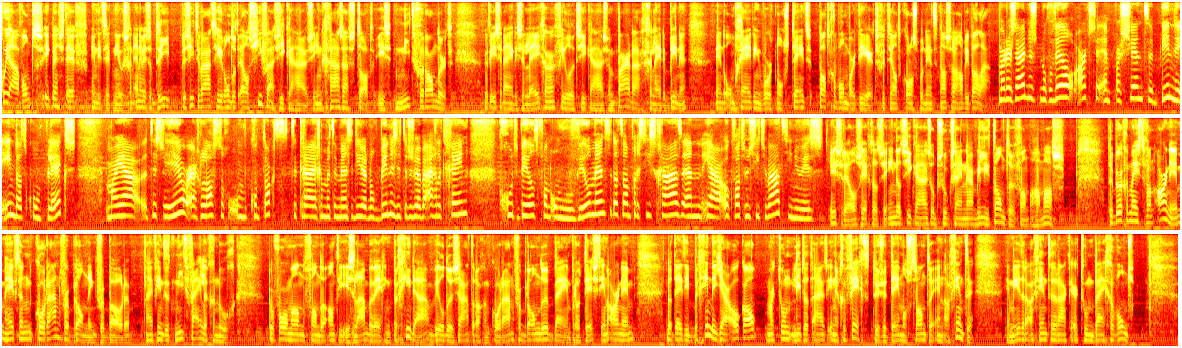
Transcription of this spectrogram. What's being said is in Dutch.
Goedenavond, ik ben Stef en dit is het nieuws van NWS op 3. De situatie rond het El Shifa ziekenhuis in Gaza-stad is niet veranderd. Het Israëlische leger viel het ziekenhuis een paar dagen geleden binnen... en de omgeving wordt nog steeds plat gebombardeerd, vertelt correspondent Nasra Habiballah. Maar er zijn dus nog wel artsen en patiënten binnen in dat complex. Maar ja, het is heel erg lastig om contact te krijgen met de mensen die daar nog binnen zitten. Dus we hebben eigenlijk geen goed beeld van om hoeveel mensen dat dan precies gaat... en ja, ook wat hun situatie nu is. Israël zegt dat ze in dat ziekenhuis op zoek zijn naar militanten van Hamas. De burgemeester van Arnhem heeft een Koranverbranding verboden. Hij vindt het niet veilig genoeg. De voorman van de anti-islambeweging Pegida wilde zaterdag een Koran verbranden bij een protest in Arnhem. Dat deed hij begin dit jaar ook al, maar toen liep dat uit in een gevecht tussen demonstranten en agenten. En meerdere agenten raakten er toen bij gewond.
